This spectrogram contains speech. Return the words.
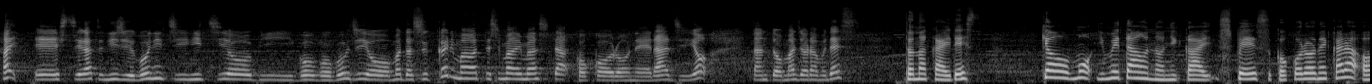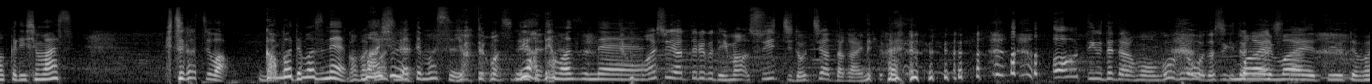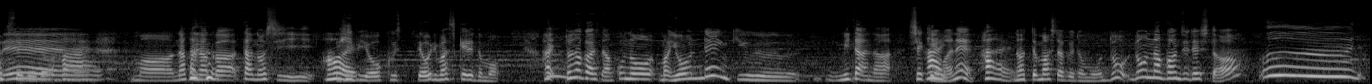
はい、えー、7月25日日曜日午後5時をまだすっかり回ってしまいました。心根ラジオ担当マジョラムです。トナカイです。今日も夢タウンの2階スペース心根からお送りします。7月は頑張ってますね。すね。毎週やってます。やってますね。やってますね。毎週やってるけど今スイッチどっちやったかいね あーって言ってたらもう5秒ほど過ぎてま前した。前って言ってましたけど、はまあなかなか楽しいはい日々を送っておりますけれども、はい、うん。トナカイさんこのまあ4連休みたいな世間はね、い、はい、なってましたけどもどどんな感じでした？うーん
